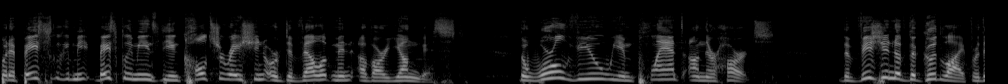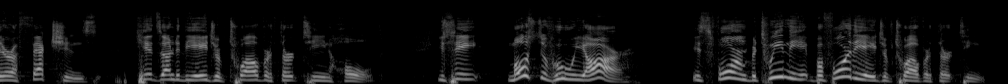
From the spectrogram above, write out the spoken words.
but it basically, basically means the enculturation or development of our youngest, the worldview we implant on their hearts, the vision of the good life or their affections kids under the age of 12 or 13 hold. You see, most of who we are is formed between the before the age of 12 or 13.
